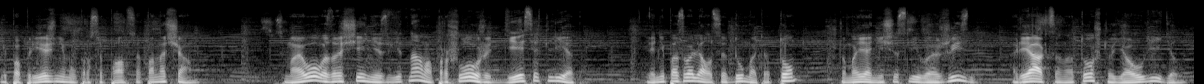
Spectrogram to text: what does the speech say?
и по-прежнему просыпался по ночам. С моего возвращения из Вьетнама прошло уже 10 лет. Я не позволялся думать о том, что моя несчастливая жизнь – реакция на то, что я увидел –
